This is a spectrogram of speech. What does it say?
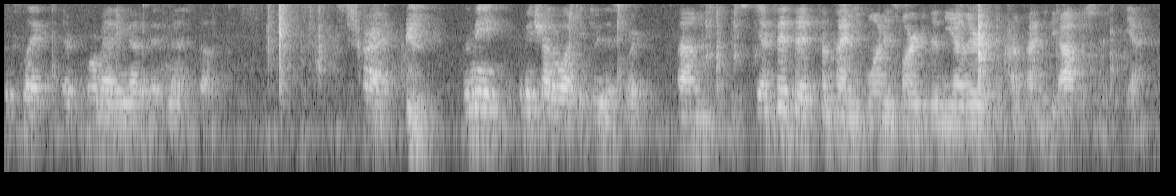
Looks like their formatting got a bit messed up. All right. Let me let me try to walk you through this quick. Um, It says that sometimes one is larger than the other and sometimes the opposite. Yes.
